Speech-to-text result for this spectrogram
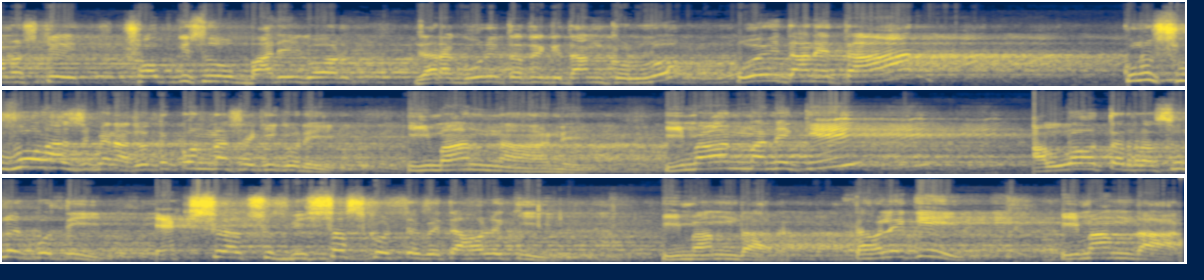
মানুষকে সব কিছু বাড়িঘর যারা গরিব তাদেরকে দান করল, ওই দানে তার কোনো সুফল আসবে না, যতক্ষণ না সে কি করে? ইমান না আনে। ইমান মানে কি? আল্লাহ তার রাসুলের প্রতি একশো একশো বিশ্বাস করতে হবে, তাহলে কি? ইমানদার। তাহলে কি? ইমানদার।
